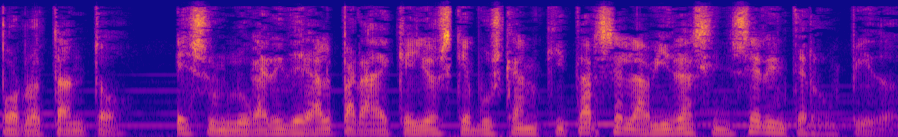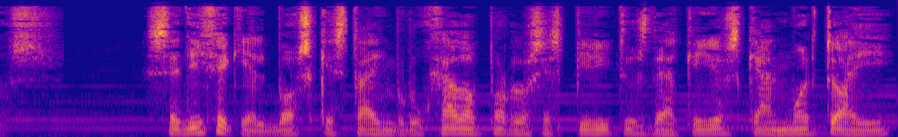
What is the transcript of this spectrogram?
por lo tanto, es un lugar ideal para aquellos que buscan quitarse la vida sin ser interrumpidos. Se dice que el bosque está embrujado por los espíritus de aquellos que han muerto ahí,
